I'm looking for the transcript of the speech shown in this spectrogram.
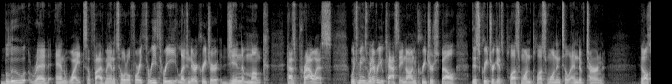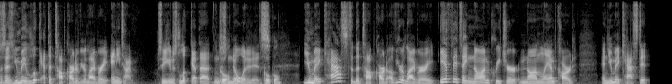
blue, red, and white, so five mana total for a 3 3 legendary creature, Djinn Monk. Has prowess, which means whenever you cast a non creature spell, this creature gets plus one, plus one until end of turn. It also says you may look at the top card of your library anytime. So you can just look at that and Cool. just know what it is. Cool, cool. You may cast the top card of your library if it's a non creature, non land card, and you may cast it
